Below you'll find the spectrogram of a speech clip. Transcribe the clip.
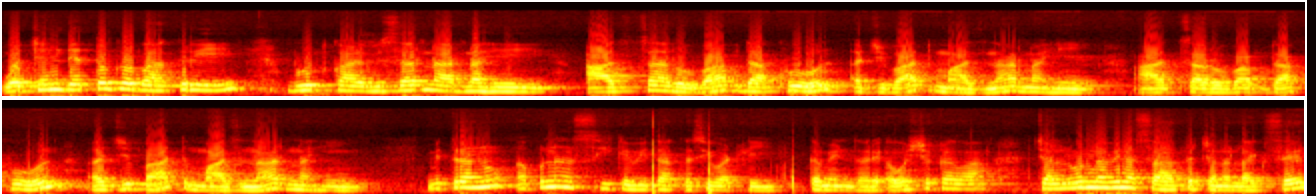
वचन देतो ग भाकरी भूतकाळ विसरणार नाही. आजचा रुबाब दाखवून अजिबात माजणार नाही. आजचा रुबाब दाखवून अजिबात माजणार नाही. मित्रांनो आपणास ही कविता कशी वाटली? कमेंटद्वारे अवश्य कळवा. चॅनलवर नवीन असाल तर चॅनल लाईक शेअर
